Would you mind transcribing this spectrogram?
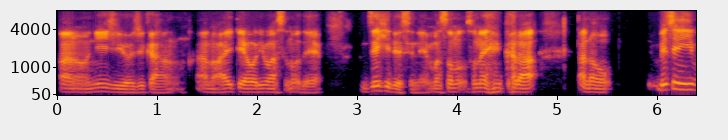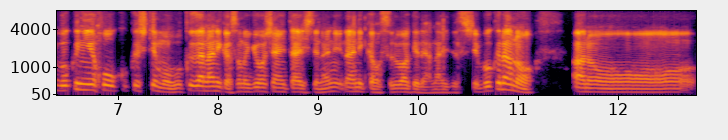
あの24時間あの空いておりますので、ぜひですね、まあ、そのその辺からあの別に僕に報告しても、僕が何かその業者に対して何何かをするわけではないですし、僕らの、あの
